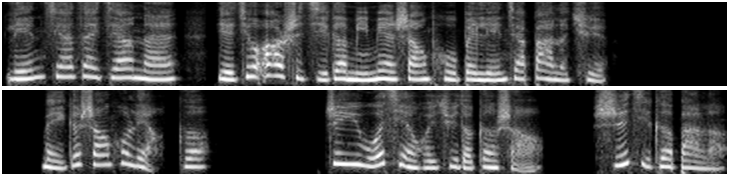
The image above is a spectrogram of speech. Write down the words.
连家在江南也就二十几个明面商铺被连家罢了去，每个商铺两个。至于我遣回去的更少，十几个罢了。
